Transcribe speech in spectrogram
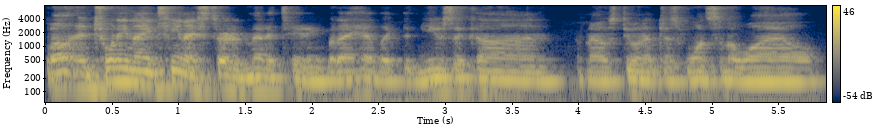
Well, in 2019, I started meditating, but I had like the music on, and I was doing it just once in a while.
